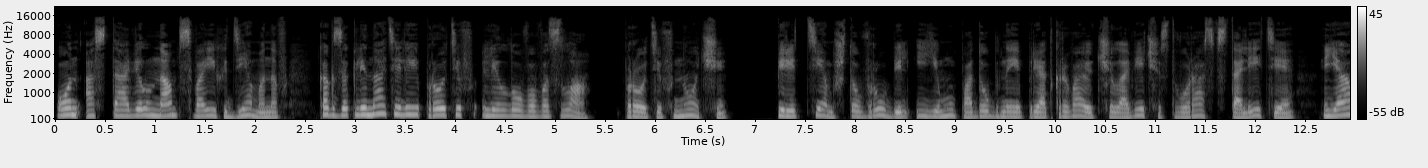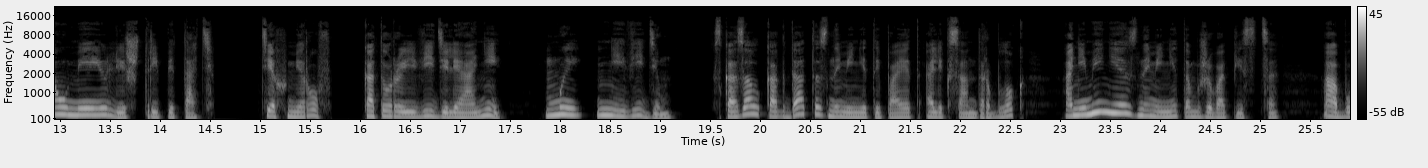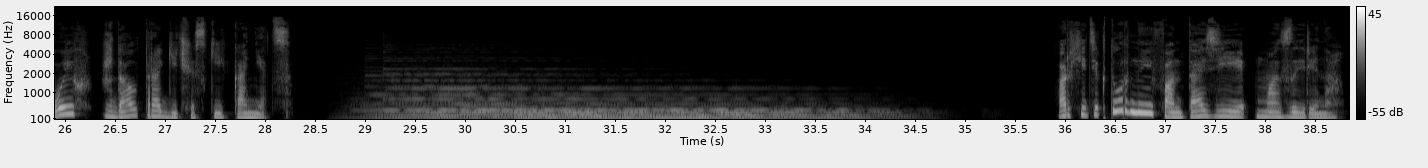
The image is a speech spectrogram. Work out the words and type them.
Он оставил нам своих демонов, как заклинателей против лилового зла, против ночи. Перед тем, что Врубель и ему подобные приоткрывают человечеству раз в столетие, я умею лишь трепетать. Тех миров, которые видели они, мы не видим сказал когда-то знаменитый поэт Александр Блок о не менее знаменитом живописце. Обоих ждал трагический конец. Архитектурные фантазии Мазырина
